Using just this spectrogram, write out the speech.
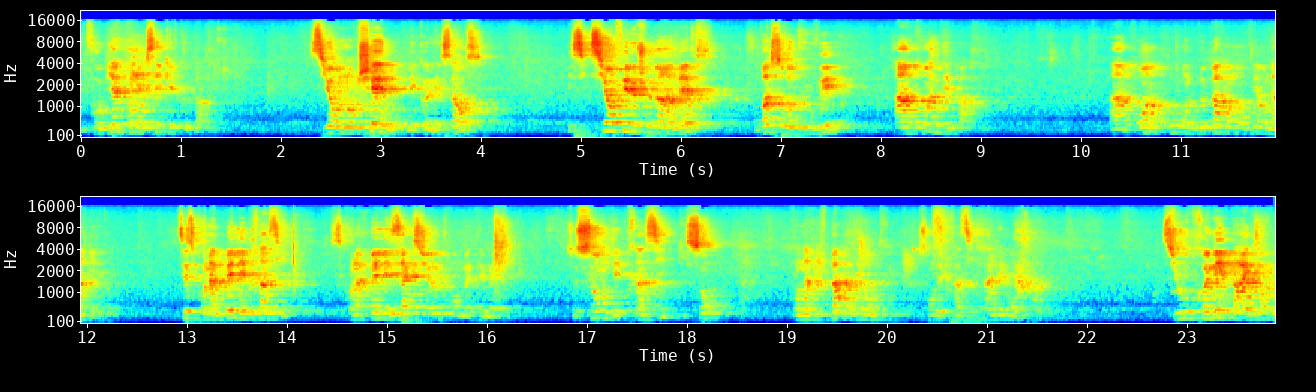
Il faut bien commencer quelque part. Si on enchaîne les connaissances, et si, on fait le chemin inverse, on va se retrouver à un point de départ, à un point où on ne peut pas remonter en arrière. C'est ce qu'on appelle les principes, ce qu'on appelle les axiomes en mathématiques. Ce sont des principes qui sont qu'on n'arrive pas à démontrer sont des principes indémontrables. Si vous prenez par exemple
